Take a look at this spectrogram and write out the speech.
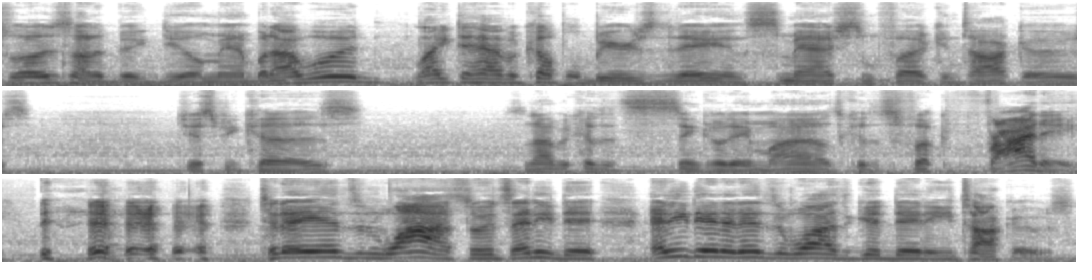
so it's not a big deal, man. But I would like to have a couple beers today and smash some fucking tacos. Just because. It's not because it's Cinco de Mayo, it's because it's fucking Friday. Today ends in Y, so it's any day. Any day that ends in Y is a good day to eat tacos.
